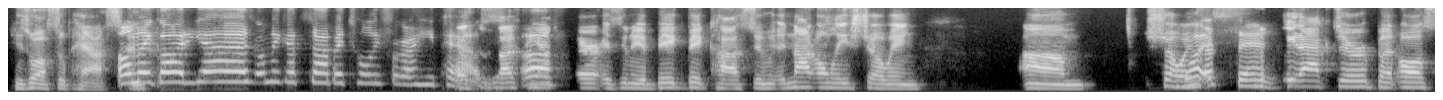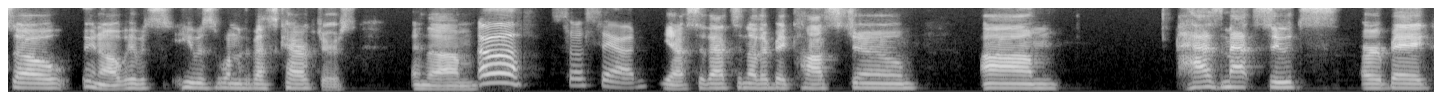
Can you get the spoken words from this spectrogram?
He's also passed. Oh And my god, yes. Oh my god, stop. I totally forgot he passed. Black Oh, Panther is going to be a big, big costume, and not only showing, um, showing what a sin. great actor, but also you know it was he was one of the best characters, and um, Oh, so sad. yeah, so that's another big costume. Um, hazmat suits are big.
